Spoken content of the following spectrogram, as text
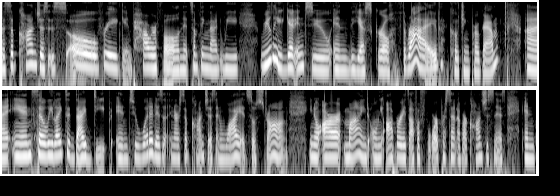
the subconscious is so freaking powerful. And it's something that we really get into in the Yes Girl Thrive coaching program. Uh, and so we like to dive deep into what it is in our subconscious and why it's so strong. You know, our mind only operates off of 4% of our consciousness and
